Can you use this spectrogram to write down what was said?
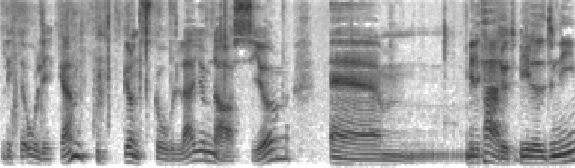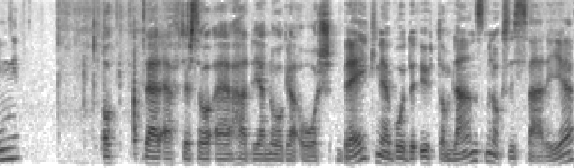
lite olika. Grundskola, gymnasium, eh, militärutbildning och därefter så eh, hade jag några års break när jag bodde utomlands men också i Sverige.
